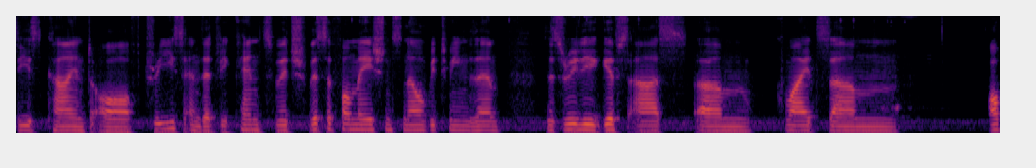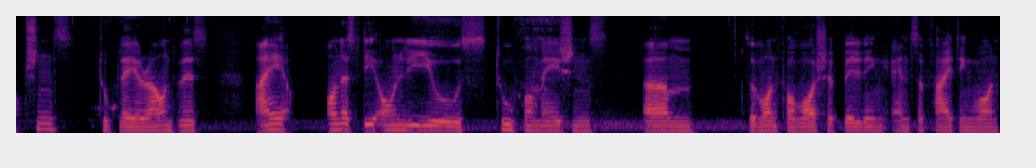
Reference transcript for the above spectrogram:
these kind of trees and that we can switch with the formations now between them this really gives us um, quite some options to play around with I honestly only use two formations um, the one for warship building and the fighting one.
